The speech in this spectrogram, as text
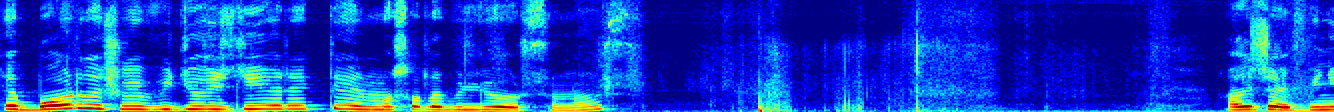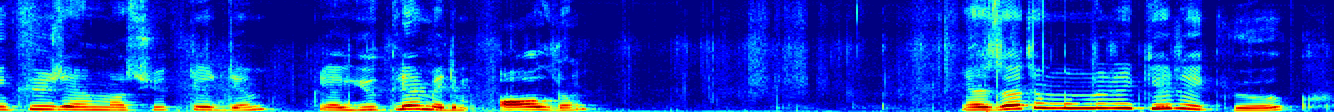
He bu arada şöyle video izleyerek de elmas alabiliyorsunuz. Arkadaşlar 1200 elmas yükledim. Ya yüklemedim aldım. Ya zaten bunlara gerek yok.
